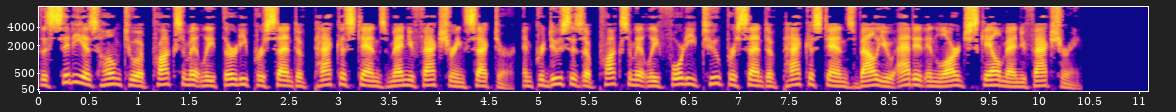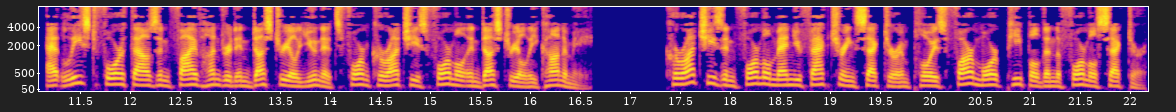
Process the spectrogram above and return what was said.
The city is home to approximately 30% of Pakistan's manufacturing sector, and produces approximately 42% of Pakistan's value added in large-scale manufacturing. At least 4,500 industrial units form Karachi's formal industrial economy. Karachi's informal manufacturing sector employs far more people than the formal sector,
